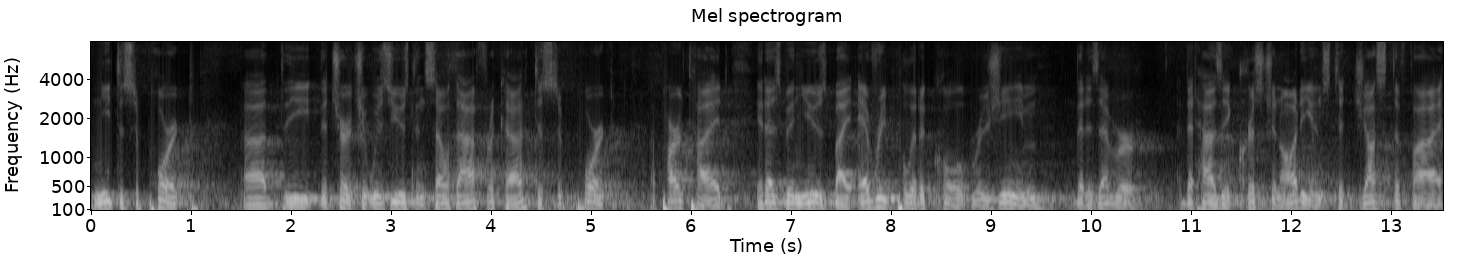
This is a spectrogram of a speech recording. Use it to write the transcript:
need to support uh, the, the church. It was used in South Africa to support apartheid. It has been used by every political regime that has ever that has a Christian audience to justify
